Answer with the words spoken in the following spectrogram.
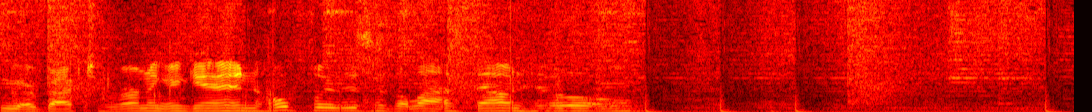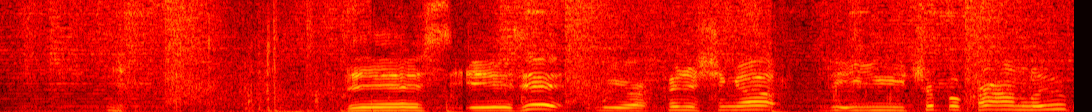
We are back to running again. Hopefully this is the last downhill. This is it. We are finishing up the Triple Crown Loop.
